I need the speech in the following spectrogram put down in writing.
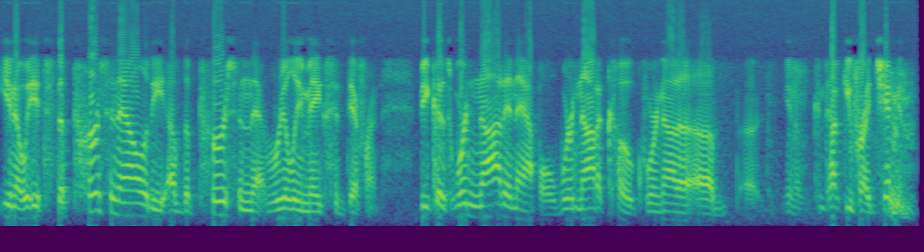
you know, it's the personality of the person that really makes it different. Because we're not an Apple, we're not a Coke, we're not a, a, a you know Kentucky Fried Chicken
